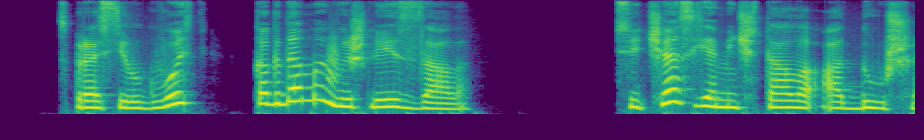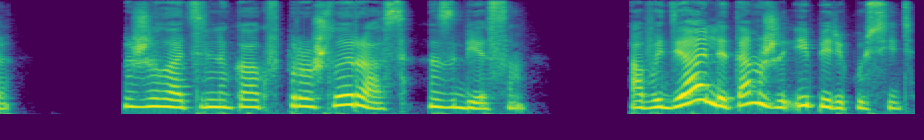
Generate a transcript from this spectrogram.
– спросил гвоздь, когда мы вышли из зала. Сейчас я мечтала о душе. Желательно, как в прошлый раз, с бесом. А в идеале там же и перекусить.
